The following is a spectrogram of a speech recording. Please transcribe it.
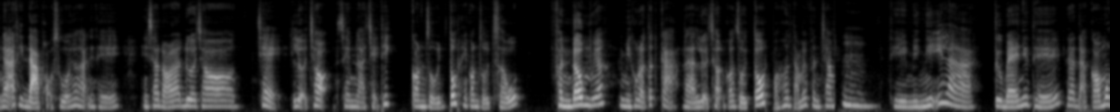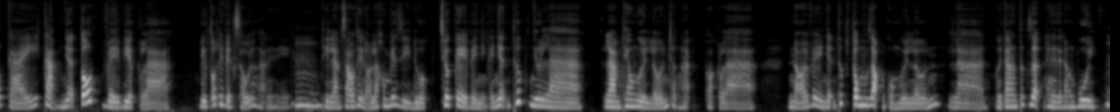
ngã thì đạp họ xuống chẳng hạn như thế thì sau đó là đưa cho trẻ lựa chọn xem là trẻ thích con rối tốt hay con rối xấu phần đông nhá mình không nói tất cả là lựa chọn con rối tốt có hơn 80% ừ. thì mình nghĩ là từ bé như thế là đã có một cái cảm nhận tốt về việc là việc tốt hay việc xấu chẳng hạn như thế. Ừ. thì làm sao có thể nói là không biết gì được. Chưa kể về những cái nhận thức như là làm theo người lớn chẳng hạn hoặc là nói về nhận thức tông giọng của người lớn là người ta đang tức giận hay người ta đang vui. Ừ.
